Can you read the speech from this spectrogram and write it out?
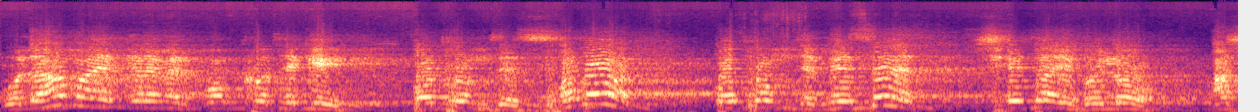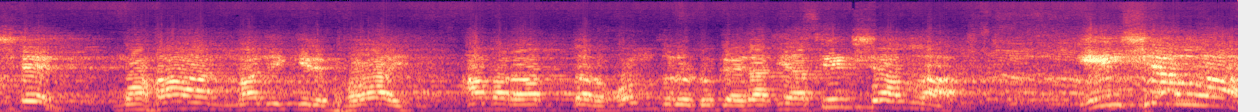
ওলামায়ে কেরামের পক্ষ থেকে প্রথম যে সবক প্রথম যে মেসেজ সেটাই হইল, আসেন মহান মালিকের ভয়, আমার আত্মার অন্তরে ঢুকায় রাজি আছি ইনশাআল্লাহ। ইনশাআল্লাহ।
